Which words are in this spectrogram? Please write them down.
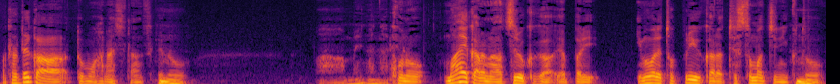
まあ立川とも話してたんですけど、ああ、目が慣れるこの前からの圧力がやっぱり今までトップリーグからテストマッチに行くと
